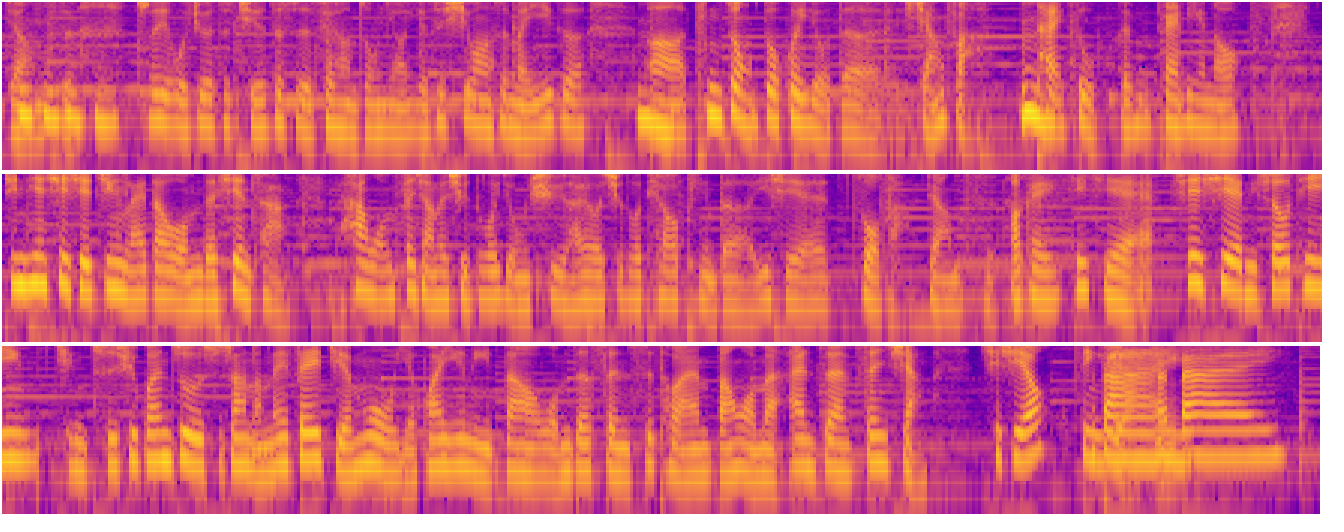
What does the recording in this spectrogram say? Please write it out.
这样子。嗯哼所以我觉得这其实这是非常重要，也是希望是每一个呃听众都会有的想法、嗯态度跟概念哦。今天谢谢静来到我们的现场，和我们分享了许多永续，还有许多挑品的一些做法，这样子。OK，谢谢，谢谢你收听，请持续关注《时尚脑内飞》节目，也欢迎你到我们的粉丝团帮我们按赞分享，谢谢哦，订阅，拜拜。拜拜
